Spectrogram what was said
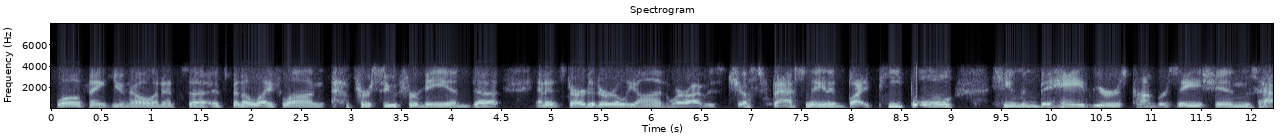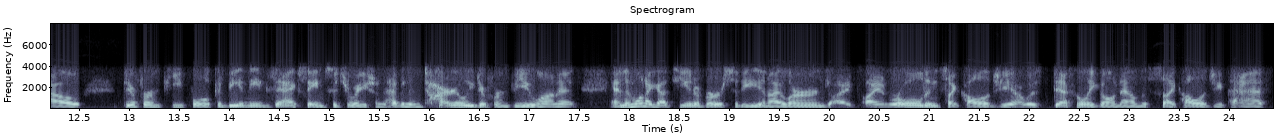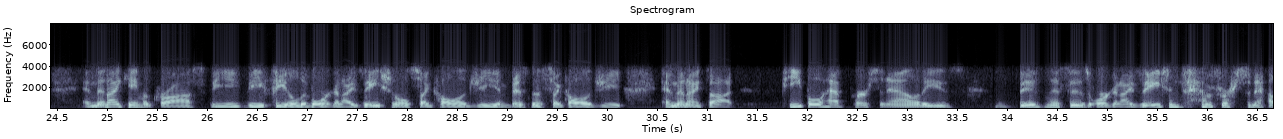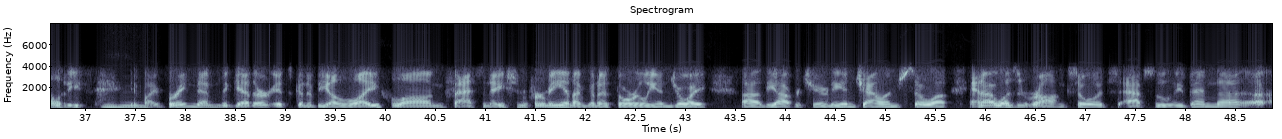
Well, thank you. No, and it's uh, it's been a lifelong pursuit for me, and uh, and it started early on where I was just fascinated by people, human behaviors, conversations, how different people could be in the exact same situation, have an entirely different view on it. And then when I got to university and I learned, I, I enrolled in psychology. I was definitely going down the psychology path. And then I came across the, the field of organizational psychology and business psychology. And then I thought, people have personalities, businesses, organizations have personalities. Mm-hmm. If I bring them together, it's going to be a lifelong fascination for me, and I'm going to thoroughly enjoy uh, the opportunity and challenge. So, uh, and I wasn't wrong. So it's absolutely been uh,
